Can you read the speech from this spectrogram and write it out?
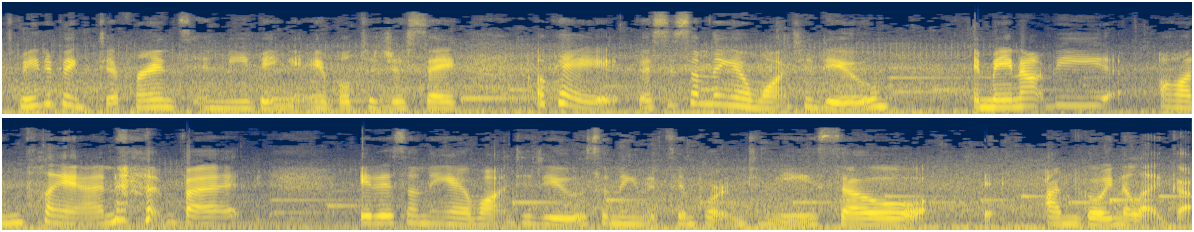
It's made a big difference in me being able to just say, okay, this is something I want to do. It may not be on plan, but it is something I want to do, something that's important to me, so I'm going to let go.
